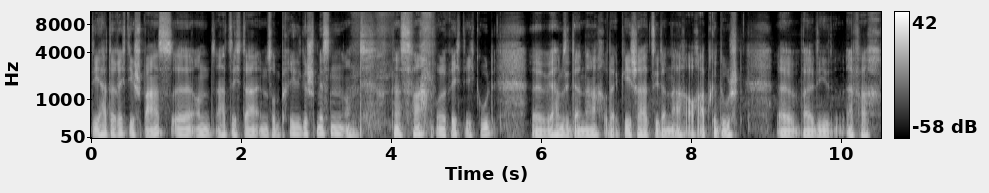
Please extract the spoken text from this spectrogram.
Die hatte richtig Spaß äh, und hat sich da in so ein Priel geschmissen und das war wohl richtig gut. Äh, wir haben sie danach, oder Gescha hat sie danach auch abgeduscht, äh, weil die einfach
